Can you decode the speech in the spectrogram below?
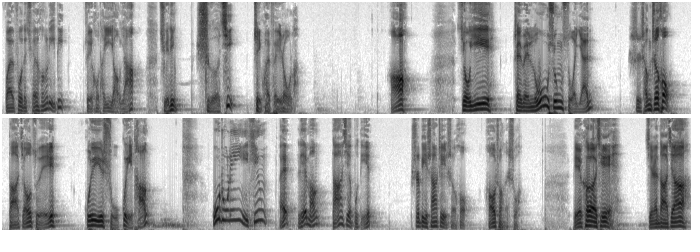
反复的权衡利弊，最后他一咬牙，决定舍弃这块肥肉了。好，就依这位卢兄所言，事成之后，大脚嘴归属贵堂。吴竹林一听，哎，连忙答谢不迭。石必杀这时候。豪爽的说：“别客气，既然大家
